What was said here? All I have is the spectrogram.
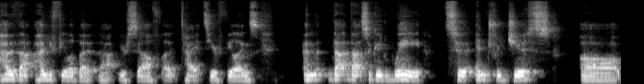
how that how you feel about that yourself uh, tie it to your feelings. And that that's a good way to introduce a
